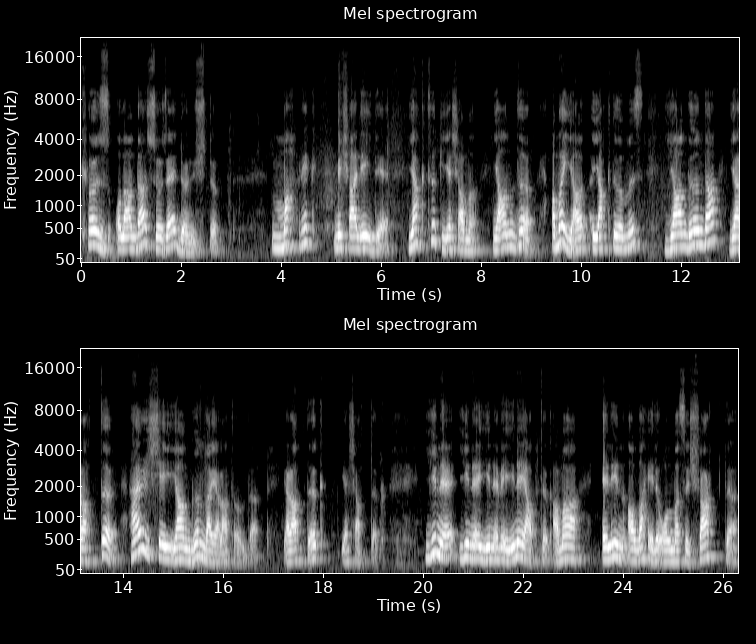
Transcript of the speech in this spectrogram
köz olanda söze dönüştü. Mahrek meşaleydi. Yaktık yaşamı, yandı. Ama ya, yaktığımız yandığında yarattı. Her şey yangınla yaratıldı. Yarattık, yaşattık. Yine, yine, yine ve yine yaptık ama elin Allah eli olması şarttı.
